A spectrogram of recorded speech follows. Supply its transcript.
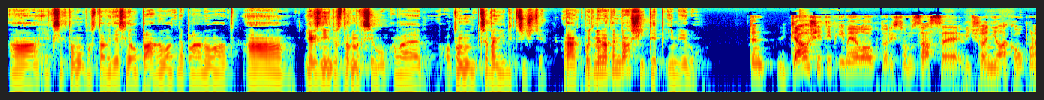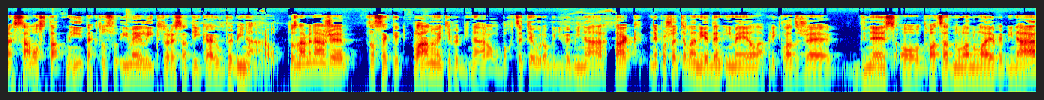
a jak se k tomu postavit, jestli ho plánovat, neplánovat a jak z něj dostat maximum, ale o tom třeba někdy příště. Tak, pojďme na ten další typ e-mailu. Ten ďalší typ e-mailov, ktorý som zase vyčlenil ako úplne samostatný, tak to sú e-maily, ktoré sa týkajú webinárov. To znamená, že zase keď plánujete webinár alebo chcete urobiť webinár, tak nepošlete len jeden e-mail napríklad, že dnes o 20.00 je webinár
